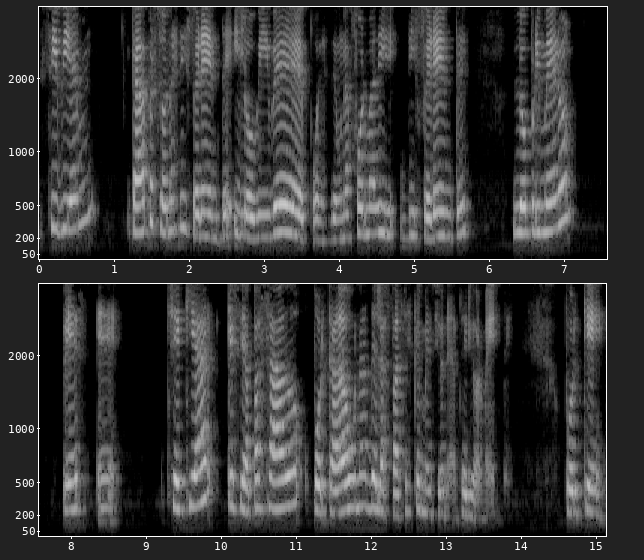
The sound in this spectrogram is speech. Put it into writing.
si bien cada persona es diferente y lo vive pues de una forma diferente, lo primero es eh, chequear que se ha pasado por cada una de las fases que mencioné anteriormente. ¿Por qué?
